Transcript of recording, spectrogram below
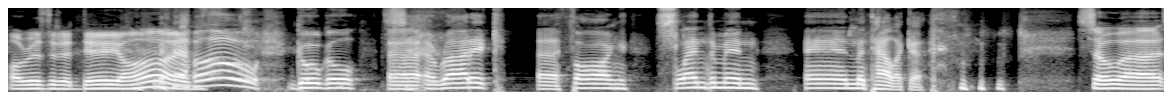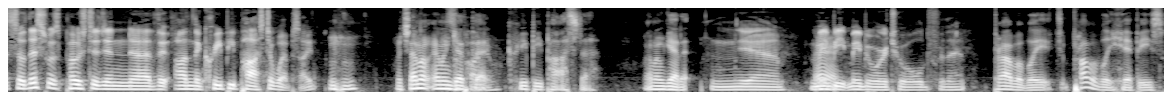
or is it a day on? oh, Google uh, erotic uh, thong Slenderman and Metallica. so uh, so this was posted in uh, the on the Creepy Pasta website. Which I don't I don't get that creepypasta. I don't get it. Mm, Yeah, maybe maybe we're too old for that. Probably, probably hippies.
